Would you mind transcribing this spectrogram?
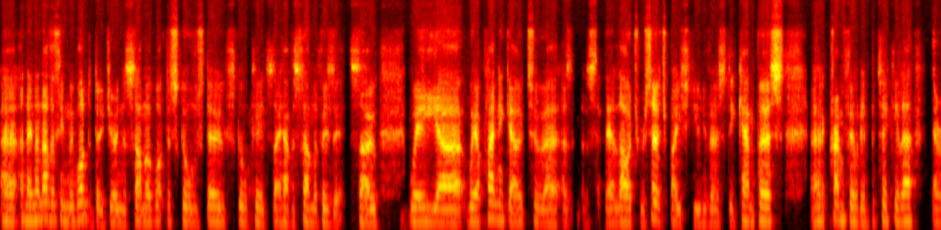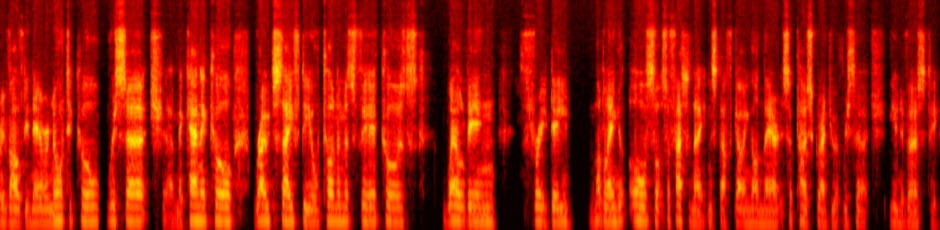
Uh, and then another thing we want to do during the summer, what do schools do? School kids, they have a summer visit. So we uh, we are planning to go to a, a, their large research-based university campus, uh, Cranfield in particular. They're involved in aeronautical research, uh, mechanical, road safety, autonomous vehicles, welding, 3D modeling, all sorts of fascinating stuff going on there. It's a postgraduate research university.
